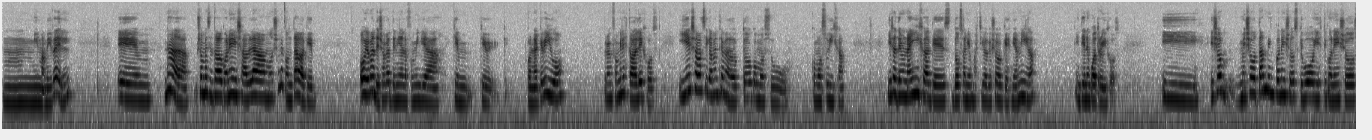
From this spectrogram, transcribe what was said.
mm, mi mami Bell, em, nada, yo me sentaba con ella, hablábamos, yo le contaba que, obviamente yo acá tenía la familia con la que vivo, pero mi familia estaba lejos. Y ella básicamente me adoptó como su, como su hija. Y ella tiene una hija que es dos años más chica que yo, que es mi amiga, y tiene cuatro hijos. Y, y yo me llevo tan bien con ellos que voy, estoy con ellos,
